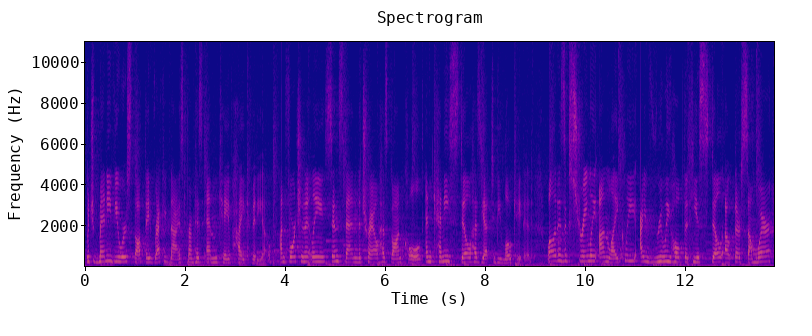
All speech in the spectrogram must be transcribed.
which many viewers thought they recognized from his M Cave hike video. Unfortunately, since then the trail has gone cold and Kenny still has yet to be located. While it is extremely unlikely, I really hope that he is still out there somewhere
